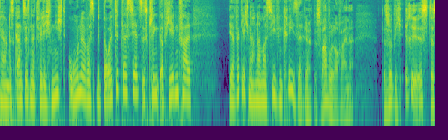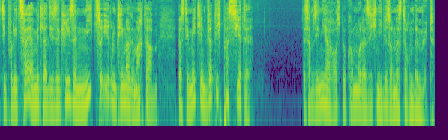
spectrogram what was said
Ja, und das Ganze ist natürlich nicht ohne. Was bedeutet das jetzt? Es klingt auf jeden Fall ja wirklich nach einer massiven Krise. Ja, das war wohl auch eine. Das wirklich irre ist, dass die Polizeiermittler diese Krise nie zu ihrem Thema gemacht haben. Was dem Mädchen wirklich passierte, das haben sie nie herausbekommen oder sich nie besonders darum bemüht.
